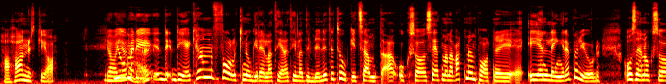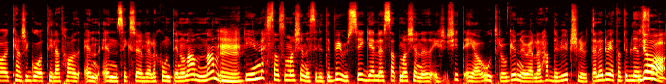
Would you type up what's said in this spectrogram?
haha nu ska jag, jag Mm. Jo gör men det här. det, det, det kan folk nog relatera till att det blir lite tokigt samt också säga att man har varit med en partner i, i en längre period och sen också kanske gå till att ha en, en sexuell relation till någon annan. Mm. Det är ju nästan som man känner sig lite busig eller så att man känner shit är jag otrogen nu eller hade vi gjort slut eller du vet att det blir en Ja. sån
